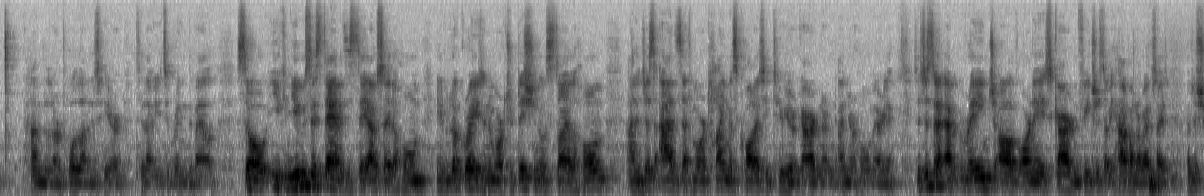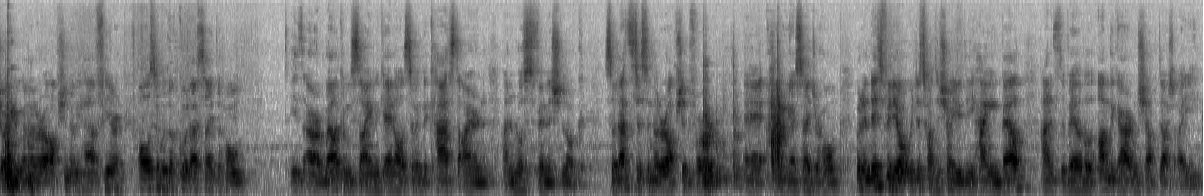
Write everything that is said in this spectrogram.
handle or pull on it here to allow you to ring the bell. So you can use this then as a stay outside a home. It would look great in a more traditional style home and it just adds that more timeless quality to your garden and, and your home area. So just a, a, range of ornate garden features that we have on our website. I'll just show you another option that we have here. Also would look good outside the home is our welcome sign again, also in the cast iron and rust finish look. So that's just another option for uh, hanging outside your home. But in this video, we just want to show you the hanging bell and it's available on thegardenshop.ie.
